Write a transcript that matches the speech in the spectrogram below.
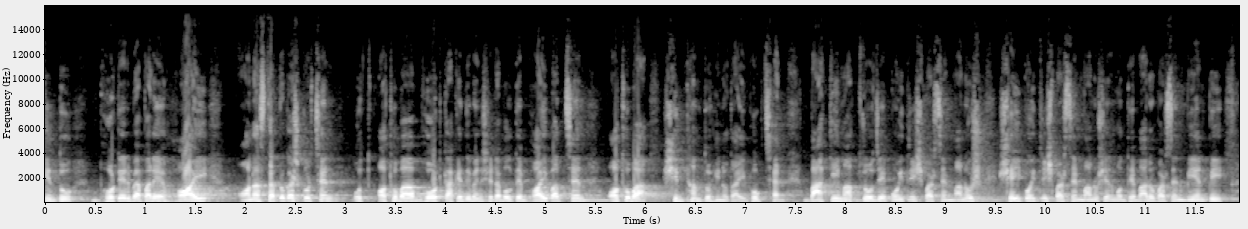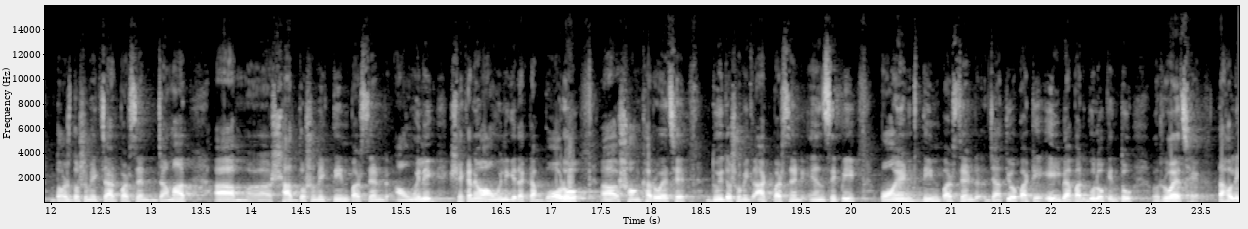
কিন্তু ভোটের ব্যাপারে হয় অনাস্থা প্রকাশ করছেন অথবা ভোট কাকে দেবেন সেটা বলতে ভয় পাচ্ছেন, অথবা সিদ্ধান্তহীনতায় ভুগছেন। বাকি মাত্র যে পঁয়ত্রিশ পার্সেন্ট মানুষ, সেই পঁয়ত্রিশ পার্সেন্ট মানুষের মধ্যে বারো পার্সেন্ট বিএনপি দশ দশমিক চার পার্সেন্ট জামাত সাত দশমিক তিন পার্সেন্ট আওয়ামী লীগ। সেখানেও আওয়ামী লীগের একটা বড় সংখ্যা রয়েছে, দুই দশমিক আট পার্সেন্ট এনসিপি পয়েন্ট তিন পার্সেন্ট জাতীয় পার্টি। এই ব্যাপারগুলো কিন্তু রয়েছে। তাহলে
